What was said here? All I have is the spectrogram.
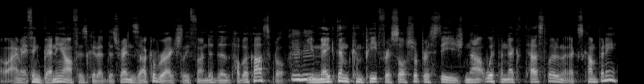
Oh, I, mean, I think Benioff is good at this, right? And Zuckerberg actually funded the public hospital. Mm-hmm. You make them compete for social prestige, not with the next Tesla or the next company,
